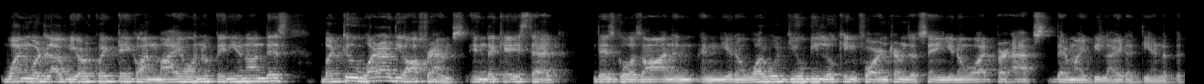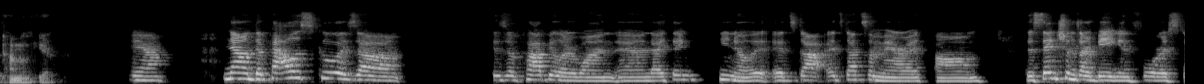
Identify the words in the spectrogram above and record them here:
one would love your quick take on my own opinion on this. But two, what are the off ramps in the case that this goes on and, and you know what would you be looking for in terms of saying you know what perhaps there might be light at the end of the tunnel here yeah. Now the palace coup is a is a popular one and i think you know it, has got it's got some merit. Um the sanctions are being enforced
